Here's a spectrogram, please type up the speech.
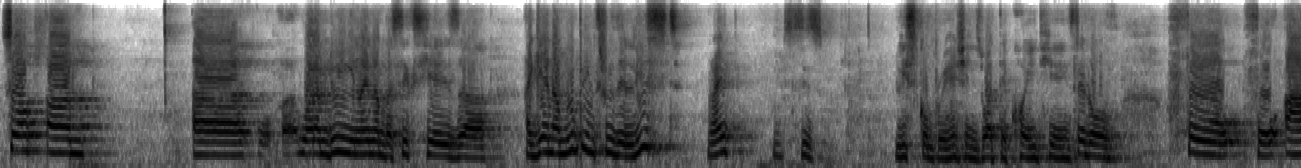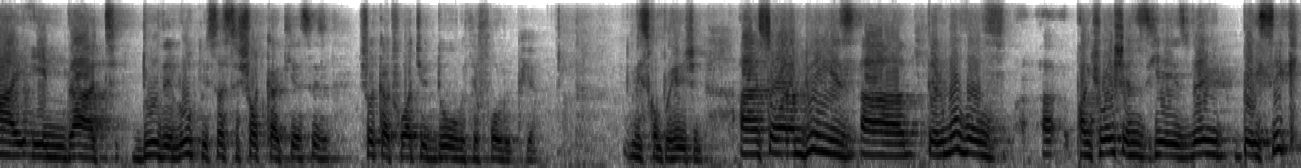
So um, uh, what I'm doing in line number six here is, uh, again, I'm looping through the list, right? This is list comprehension is what they call it here. Instead of for for i in that do the loop, it's just a shortcut here. It's a shortcut for what you do with the for loop here. List comprehension. Uh, so what I'm doing is uh, the removal of uh, punctuations here is very basic.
